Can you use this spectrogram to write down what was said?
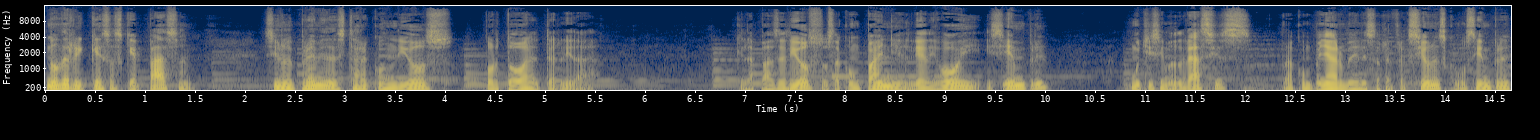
no de riquezas que pasan, sino el premio de estar con Dios por toda la eternidad. Que la paz de Dios los acompañe el día de hoy y siempre. Muchísimas gracias por acompañarme en estas reflexiones. Como siempre,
